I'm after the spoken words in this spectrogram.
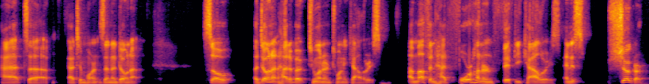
at, uh, at Tim Hortons and a donut. So a donut had about 220 calories. A muffin had 450 calories, and it's sugar.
